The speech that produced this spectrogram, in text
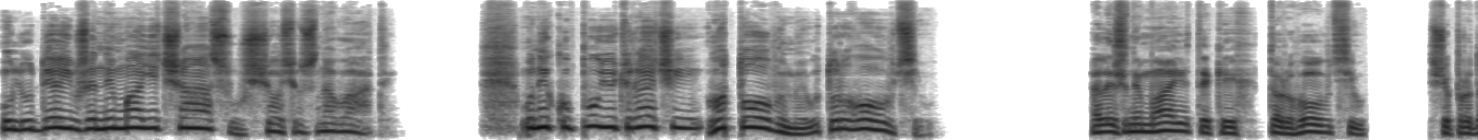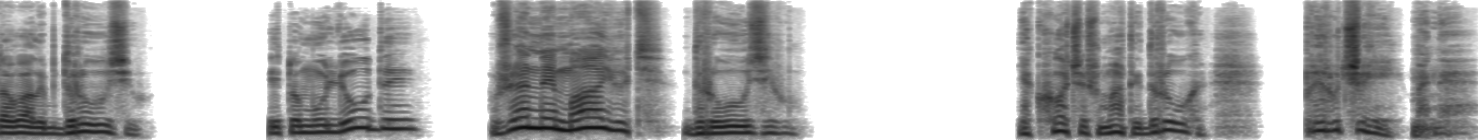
У людей вже немає часу щось узнавати. Вони купують речі готовими у торговців. Але ж немає таких торговців, що продавали б друзів. І тому люди вже не мають друзів. Як хочеш мати друга, приручи мене.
